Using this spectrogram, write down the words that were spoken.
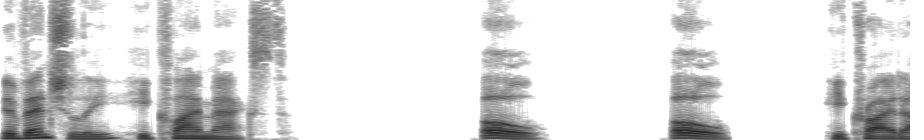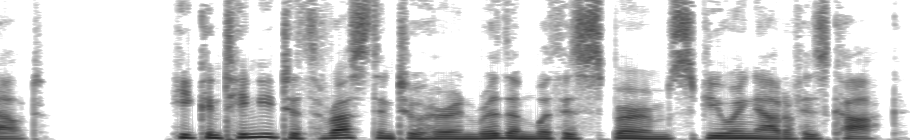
Eventually, he climaxed. Oh! Oh! He cried out. He continued to thrust into her in rhythm with his sperm spewing out of his cock.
